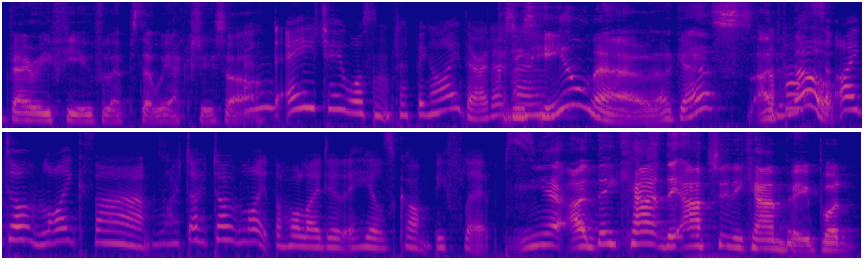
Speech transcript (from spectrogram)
very few flips that we actually saw. and AJ wasn't flipping either. I don't know. Because he's heel now, I guess. I don't know. I don't like that. I don't- I don't like the whole idea that heels can't be flips. Yeah, uh, they can. They absolutely can be. But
